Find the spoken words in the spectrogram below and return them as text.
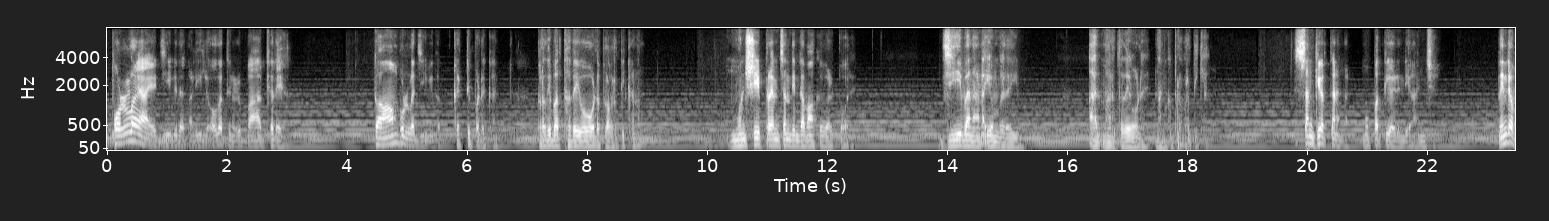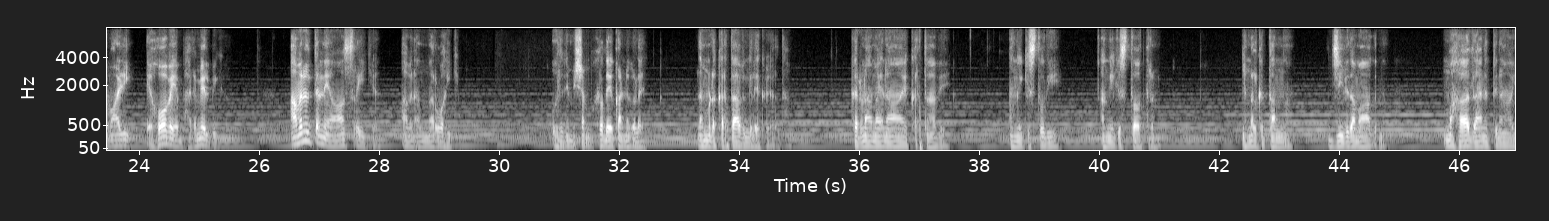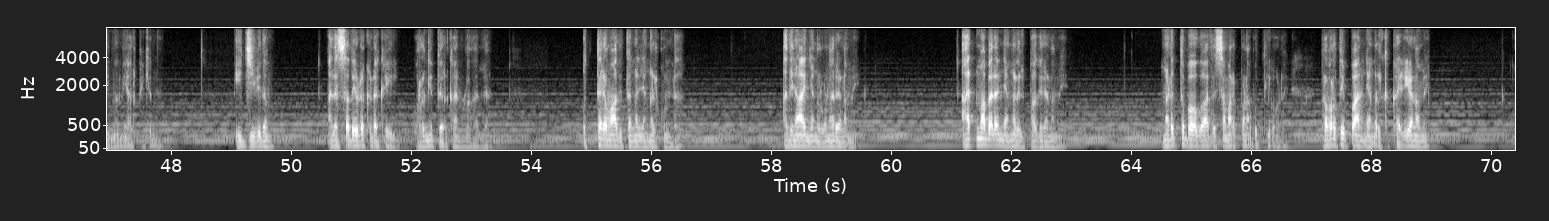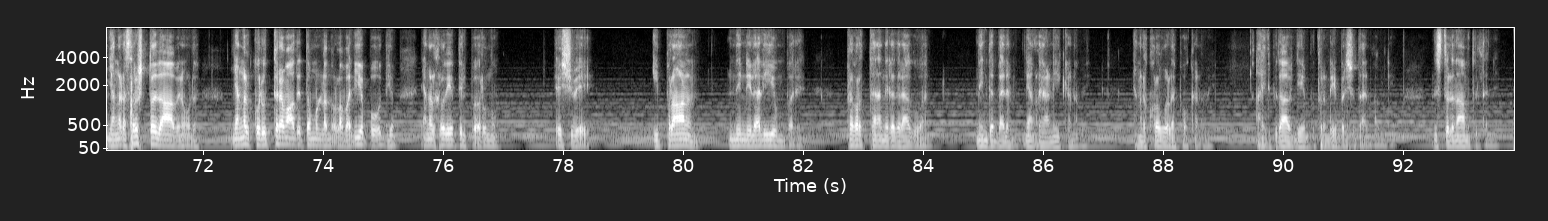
പൊള്ളയായ ജീവിതങ്ങൾ ഈ ലോകത്തിനൊരു ബാധ്യതയാണ്. കാമ്പുള്ള ജീവിതം കെട്ടിപ്പടുക്കാൻ പ്രതിബദ്ധതയോടെ പ്രവർത്തിക്കണം. മുൻഷി പ്രേംചന്ദിന്റെ വാക്കുകൾ പോലെ ജീവൻ അണയും വരെയും ആത്മാർത്ഥതയോടെ നമുക്ക് പ്രവർത്തിക്കാം. സങ്കീർത്തനങ്ങൾ മുപ്പത്തിയേഴിന്റെ അഞ്ച്. നിന്റെ വഴി യഹോവയെ ഭരമേൽപ്പിക്കുക. അവനിൽ തന്നെ ആശ്രയിക്കുക. അവനെ നിർവഹിക്കും. ഒരു നിമിഷം ഹൃദയ കണ്ണുകളെ നമ്മുടെ കർത്താവിങ്കിലേക്ക് ഉയർത്താം. കരുണാമയനായ കർത്താവെ അങ്ങയ്ക്ക് സ്തുതി അങ്ങയ്ക്ക് സ്തോത്രം. ഞങ്ങൾക്ക് തന്ന ജീവിതമാകുന്ന മഹാദാനത്തിനായി നന്ദി അർപ്പിക്കുന്നു. ഈ ജീവിതം അലസതയുടെ കിടക്കയിൽ ഉറങ്ങിത്തീർക്കാനുള്ളതല്ല. ഉത്തരവാദിത്തങ്ങൾ ഞങ്ങൾക്കുണ്ട്. അതിനായി ഞങ്ങൾ ഉണരണമേ. ആത്മബലം ഞങ്ങളിൽ പകരണമേ. മടുത്തു പോകാതെ സമർപ്പണ ബുദ്ധിയോടെ പ്രവർത്തിപ്പാൻ ഞങ്ങൾക്ക് കഴിയണമേ. ഞങ്ങളുടെ സൃഷ്ടിതാവിനോട് ഞങ്ങൾക്കൊരു ഉത്തരവാദിത്വമുണ്ടെന്നുള്ള വലിയ ബോധ്യം ഞങ്ങൾ ഹൃദയത്തിൽ പേറുന്നു. യേശുവേ ഈ പ്രാണൻ നിന്നിൽ അലിയും വരെ പ്രവർത്തന നിരതരാകുവാൻ നിന്റെ ബലം ഞങ്ങളെ അണിയിക്കണമേ. ഞങ്ങളുടെ കുറവുകളെ പോക്കണമേ. ആയത് പിതാവിന്റെയും പുത്രന്റെയും പരിശുദ്ധാത്മാവിന്റെയും നിസ്തുലനാമത്തിൽ തന്നെ.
